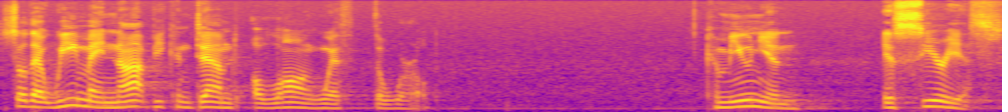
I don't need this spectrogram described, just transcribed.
so that we may not be condemned along with the world. Communion is serious.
